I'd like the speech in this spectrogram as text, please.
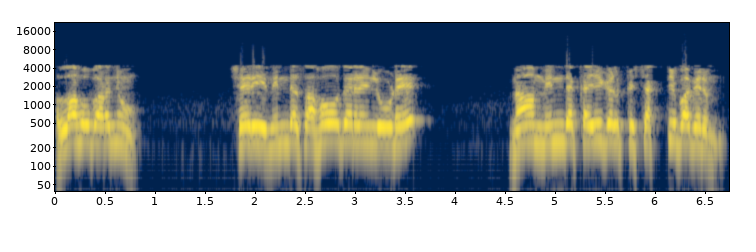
അള്ളാഹു പറഞ്ഞു ശരി നിന്റെ സഹോദരനിലൂടെ നാം നിന്റെ കൈകൾക്ക് ശക്തി പകരും.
